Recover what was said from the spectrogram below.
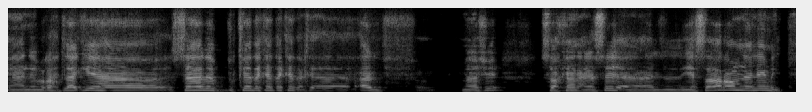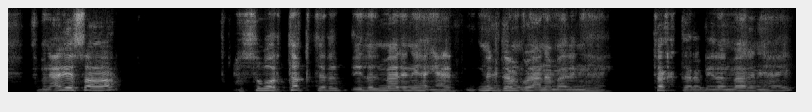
يعني راح تلاقيها سالب كذا كذا كذا ألف. ماشي؟ سواء كان على اليسار أو من اليمين. فمن على اليسار الصور تقترب إلى المال النهائي. يعني نقدر نقول عنها مال نهائي. تقترب إلى المال النهائي.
